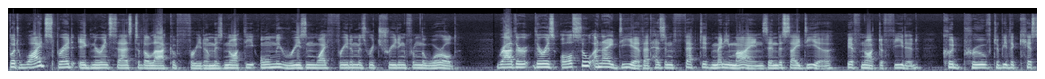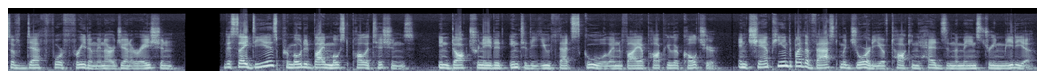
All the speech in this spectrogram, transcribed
But widespread ignorance as to the lack of freedom is not the only reason why freedom is retreating from the world. Rather, there is also an idea that has infected many minds, and this idea, if not defeated, could prove to be the kiss of death for freedom in our generation. This idea is promoted by most politicians, indoctrinated into the youth at school and via popular culture, and championed by the vast majority of talking heads in the mainstream media.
